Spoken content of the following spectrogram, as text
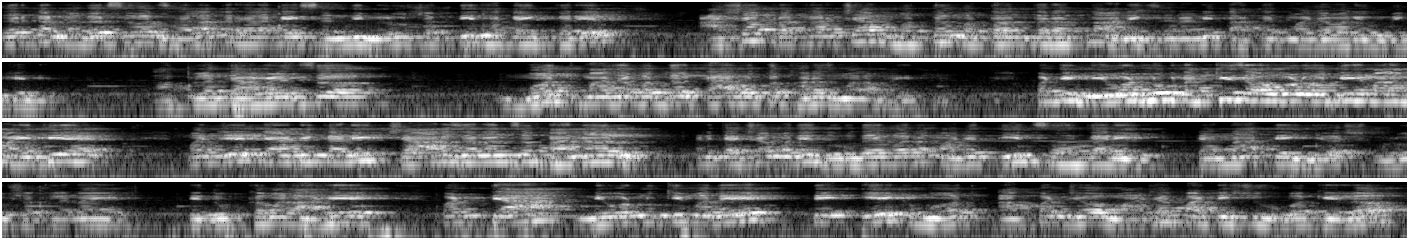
जर का नगरसेवक झाला तर ह्याला काही संधी मिळू शकतील हा काही करेल. अशा प्रकारच्या मतमतांतरातनं अनेक जणांनी ताकद माझ्या मागे उभी केली. आपलं त्यावेळेचं मत माझ्याबद्दल काय होतं खरंच मला माहीत नाही. पण ती निवडणूक नक्कीच अवघड होती हे मला माहिती आहे. म्हणजे त्या ठिकाणी चार जणांचं पॅनल आणि त्याच्यामध्ये दुर्दैवानं माझे तीन सहकारी त्यांना ते यश मिळू शकलं नाही. हे दुःख मला आहे. पण त्या निवडणुकीमध्ये ते एक मत आपण जेव्हा माझ्या पाठीशी उभं केलं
